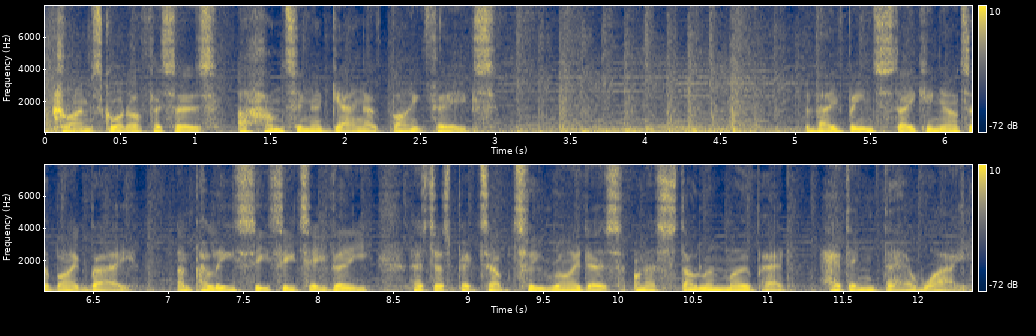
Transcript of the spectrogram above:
Crime Squad officers are hunting a gang of bike thieves. They've been staking out a bike bay, and police CCTV has just picked up two riders on a stolen moped heading their way.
